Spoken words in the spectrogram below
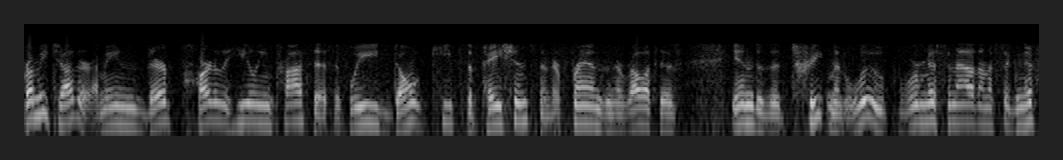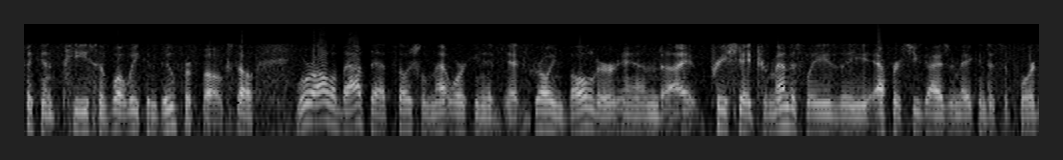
from each other. I mean, they're part of the healing process. If we don't keep the patients and their friends and their relatives into the treatment loop, we're missing out on a significant piece of what we can do for folks. So we're all about that social networking at, at Growing Bolder, and I appreciate tremendously the efforts you guys are making to support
